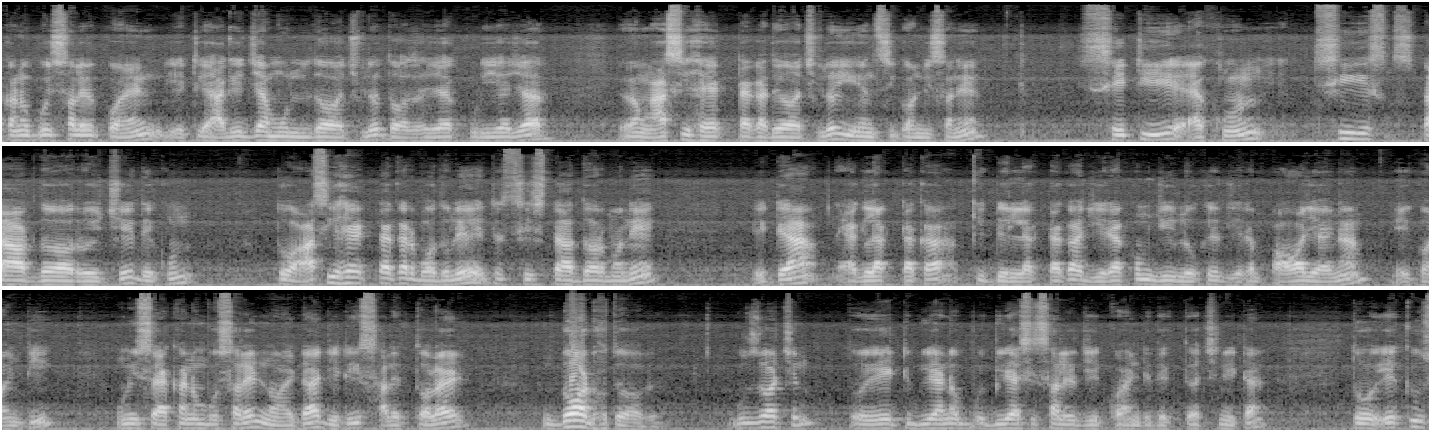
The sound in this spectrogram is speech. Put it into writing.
একানব্বই সালের কয়েন এটি আগের যা মূল্য দেওয়া ছিল দশ হাজার, কুড়ি হাজার এবং আশি হাজার টাকা দেওয়া ছিল ইউএনসি কন্ডিশনে সেটি এখন থ্রি স্টার দেওয়া রয়েছে, দেখুন। তো আশি হাজার টাকার বদলে এটা থ্রি স্টার দেওয়ার মানে এটা এক লাখ টাকা কি দেড় লাখ টাকা, যেরকম যে লোকের যেরকম পাওয়া যায় না এই কয়েনটি উনিশশো একানব্বই সালের নয়টা, যেটি সালের তলায় ডট হতে হবে। বুঝতে পারছেন? তো এটি বিরানব্বই, বিরাশি সালের যে কয়েনটি দেখতে পাচ্ছেন এটা। তো একুশ,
